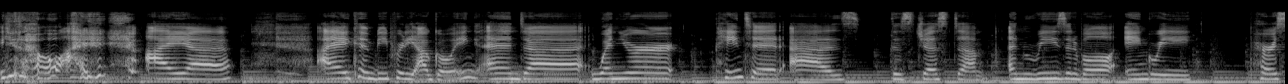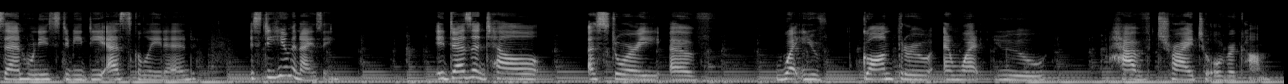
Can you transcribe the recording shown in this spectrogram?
you know, I I uh, I can be pretty outgoing, and uh, when you're painted as this just um, unreasonable, angry person who needs to be de-escalated, it's dehumanizing. It doesn't tell a story of what you've gone through and what you have tried to overcome.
